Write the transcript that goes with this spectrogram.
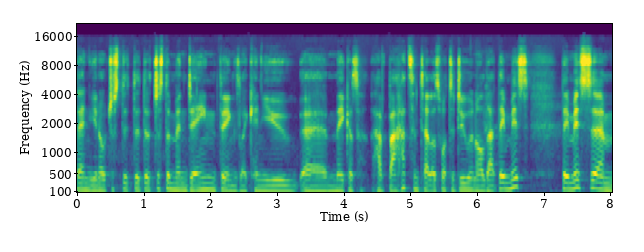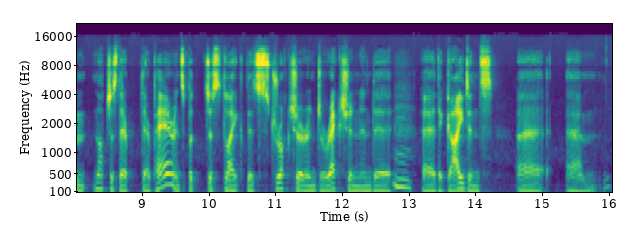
then you know just the, the, the just the mundane things like can you uh, make us have baths and tell us what to do and all that. They miss they miss um, not just their their parents but just like the structure and direction and the Mm. uh, the guidance uh, um,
